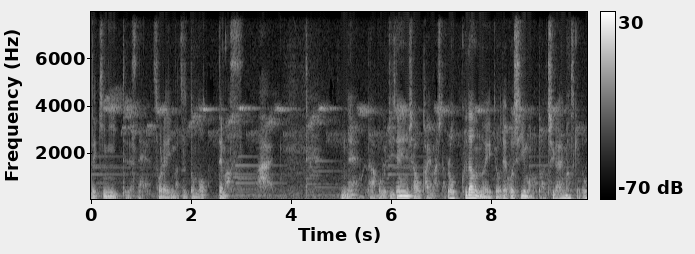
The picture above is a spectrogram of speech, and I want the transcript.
ど。で気に入ってですねそれ今ずっと乗ってます。はい。ね僕自転車を買いました。ロックダウンの影響で欲しいものとは違いますけど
